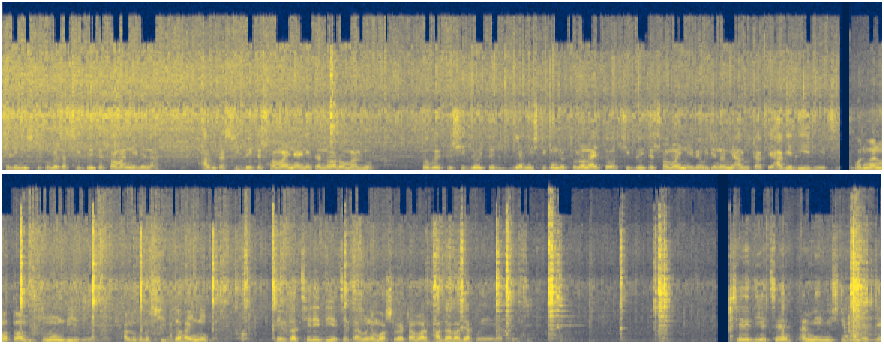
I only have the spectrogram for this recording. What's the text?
তাহলে মিষ্টি কুমড়োটা সিদ্ধ হইতে সময় নেবে না। আলুটা সিদ্ধ হইতে সময় নেয় এটা নরম আলু। তবু একটু সিদ্ধ হইতে মিষ্টি কুমড়োর তুলনায় তো সিদ্ধ হইতে সময় নেবে, ওই জন্য আমি আলুটাকে আগে দিয়ে দিয়েছি। পরিমাণ মতন নুন দিয়ে দিলাম। আলুগুলো সিদ্ধ হয়নি। তেলটা ছেড়ে দিয়েছে, তার মানে মশলাটা আমার ভাজা ভাজা হয়ে গেছে। ছেড়ে দিয়েছে, আমি এই মিষ্টি কুমড়োকে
